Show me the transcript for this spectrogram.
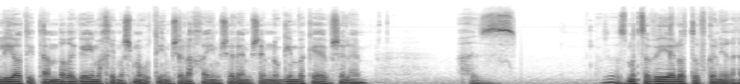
להיות איתם ברגעים הכי משמעותיים של החיים שלהם, שהם נוגעים בכאב שלהם, אז, אז מצבי יהיה לא טוב כנראה.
